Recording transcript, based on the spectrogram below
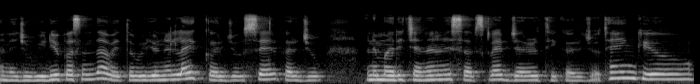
અને જો વીડિયો પસંદ આવે તો વિડીયોને લાઇક કરજો શેર કરજો અને મારી ચેનલને સબસ્ક્રાઈબ જરૂરથી કરજો. થેન્ક યુ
